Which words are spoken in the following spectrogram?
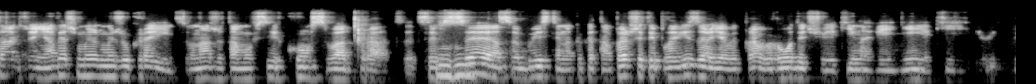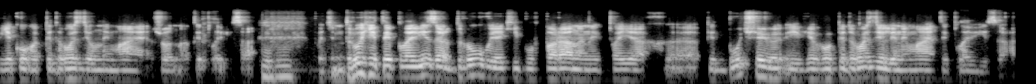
так, Женя, але ж ми, ми ж українці. У нас же там у всіх кум, сват, брат. Це угу. все особисті. Наприклад, там перший тепловізор я відправив родичу, який на війні, який в якого підрозділ не має жодного тепловізора. Угу. Потім другий тепловізор, другу, який був поранений в боях е, під Бучею, і в його підрозділі немає тепловізора.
